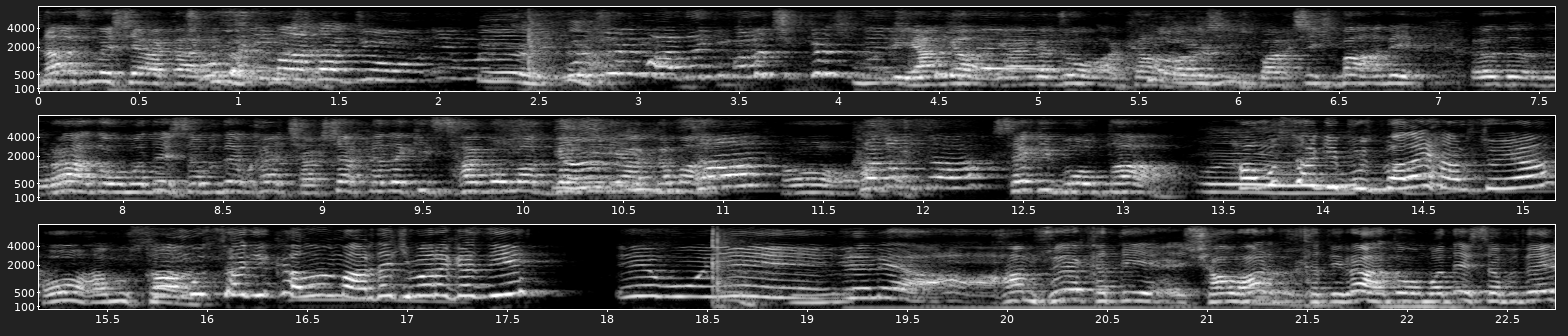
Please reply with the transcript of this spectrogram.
назм меша ака чӣ мардак ҷон мардаки мана чӣ кашида янга янгаҷон ака бахшиш бахшиш ман ҳами раҳд омадаиста будем хай чақчақ када ки саг омад газири акама кадом саг? саги болта. Ҳаму саги бузбалаи ҳамсоя ҳаму ҳаму саги калон мардаки мара газид эвои ҳамсоя қати шавҳар қати раҳд омадаиста будем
